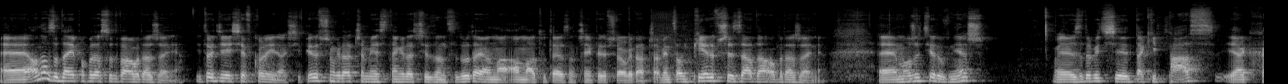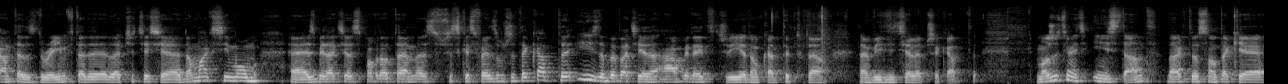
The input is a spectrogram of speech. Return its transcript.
E, ona zadaje po prostu dwa obrażenia. I to dzieje się w kolejności. Pierwszym graczem jest ten gracz siedzący tutaj, on ma, on ma tutaj oznaczenie pierwszego gracza, więc on pierwszy zada obrażenia. E, możecie również e, zrobić taki pas jak Hunter's Dream, wtedy leczycie się do maksimum, zbieracie z powrotem wszystkie swoje zużyte karty i zdobywacie jeden upgrade, czyli jedną kartę, która tam widzicie lepsze karty. Możecie mieć instant, tak? To są takie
